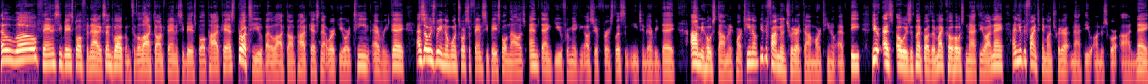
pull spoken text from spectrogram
Hello, fantasy baseball fanatics, and welcome to the Locked On Fantasy Baseball podcast, brought to you by the Locked On Podcast Network, your team every day. As always, we're your number one source of fantasy baseball knowledge, and thank you for making us your first listen each and every day. I'm your host, Dominic Martino. You can find me on Twitter at Dom Martino FB. Here, as always, with my brother, my co-host Matthew Ane, and you can find him on Twitter at Matthew underscore Ane.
